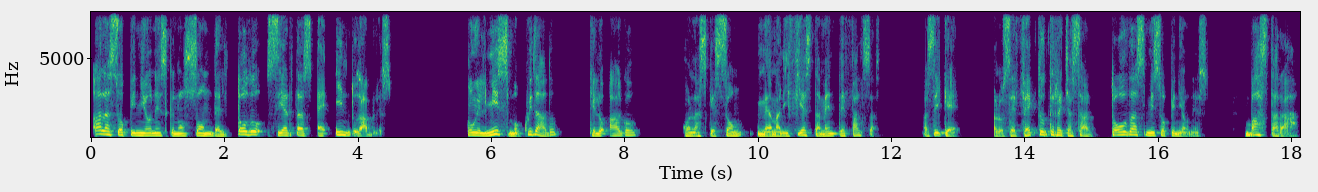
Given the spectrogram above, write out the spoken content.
a las opiniones que no son del todo ciertas e indudables, con el mismo cuidado que lo hago con las que son manifiestamente falsas. Así que, a los efectos de rechazar todas mis opiniones, bastará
